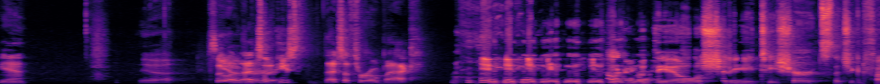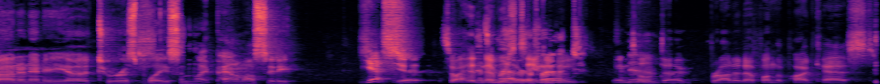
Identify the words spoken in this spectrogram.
yeah. Yeah. So yeah, I've that's a he's that's a throwback. Talking about the old shitty T-shirts that you could find in any uh, tourist place in like Panama City. Yes. Yeah. So I had As never seen fact. those until Yeah. Doug brought it up on the podcast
